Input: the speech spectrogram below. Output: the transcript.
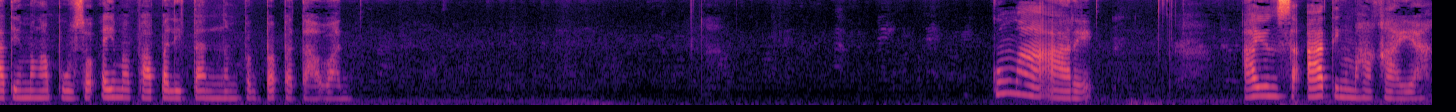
ating mga puso ay mapapalitan ng pagpapatawad. Kung maaari, ayon sa ating makakaya,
